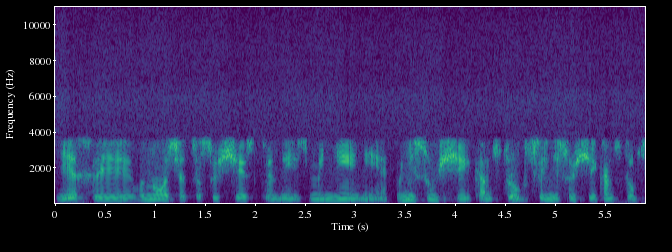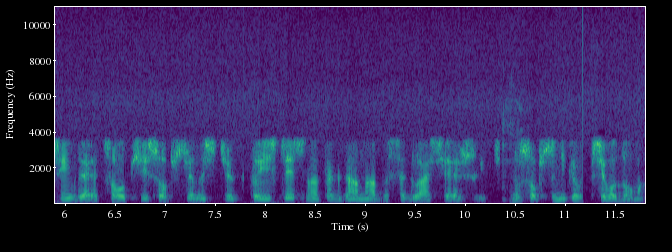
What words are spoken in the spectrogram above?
Если вносятся существенные изменения в несущие конструкции, несущие конструкции являются общей собственностью, то, естественно, тогда надо согласие жить. Ну, собственников всего дома.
